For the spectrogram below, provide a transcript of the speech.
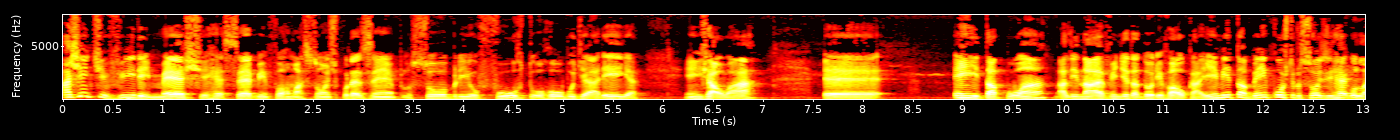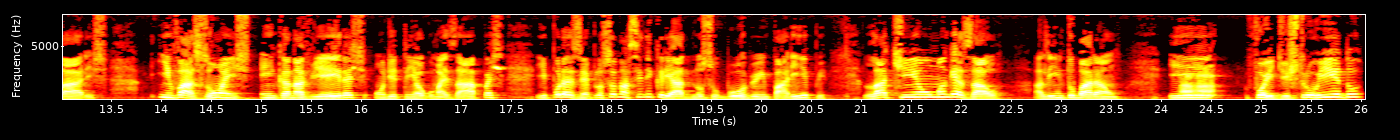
a gente vira e mexe, recebe informações, por exemplo, sobre o furto, o roubo de areia em Jauá, é, em Itapuã, ali na Avenida Dorival Caymmi, e também construções irregulares invasões em canavieiras, onde tem algumas apas. E, por exemplo, eu sou nascido e criado no subúrbio, em Paripe, lá tinha um manguezal, ali em Tubarão. E foi destruído,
